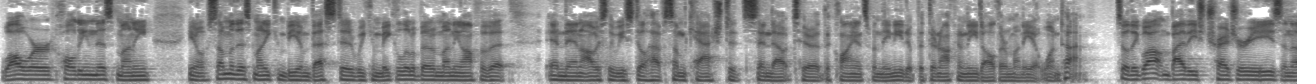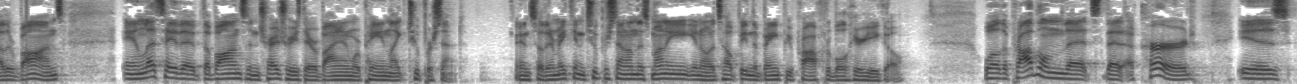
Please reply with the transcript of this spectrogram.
while we're holding this money, you know, some of this money can be invested. We can make a little bit of money off of it. And then obviously we still have some cash to send out to the clients when they need it, but they're not going to need all their money at one time. So they go out and buy these treasuries and other bonds. And let's say that the bonds and treasuries they were buying were paying like 2%. And so they're making 2% on this money. You know, it's helping the bank be profitable. Here you go. Well, the problem that that occurred is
